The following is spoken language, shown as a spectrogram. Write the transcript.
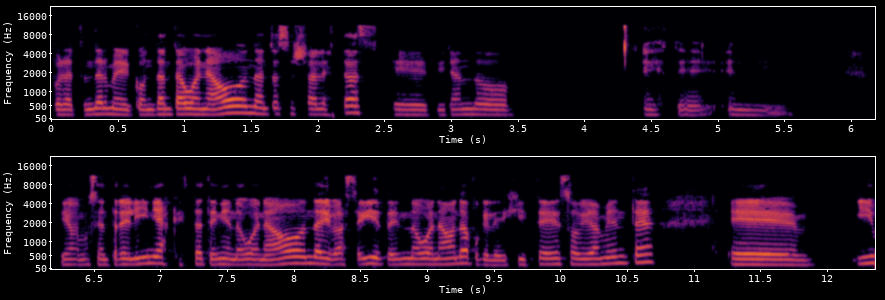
por atenderme con tanta buena onda. Entonces ya le estás tirando este, en, digamos, entre líneas que está teniendo buena onda y va a seguir teniendo buena onda porque le dijiste eso, obviamente. Eh, y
